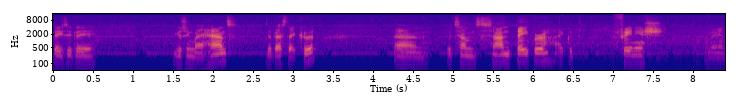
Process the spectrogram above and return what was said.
basically using my hands the best I could. And with some sandpaper I could finish I mean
